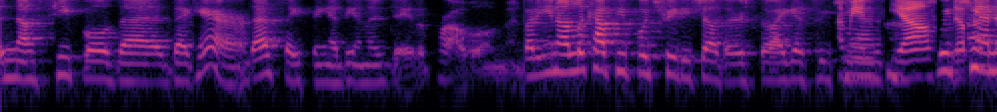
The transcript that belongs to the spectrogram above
enough people that that care. That's I think at the end of the day the problem. But you know, look how people treat each other. So I guess we can't. I mean, yeah, we can't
